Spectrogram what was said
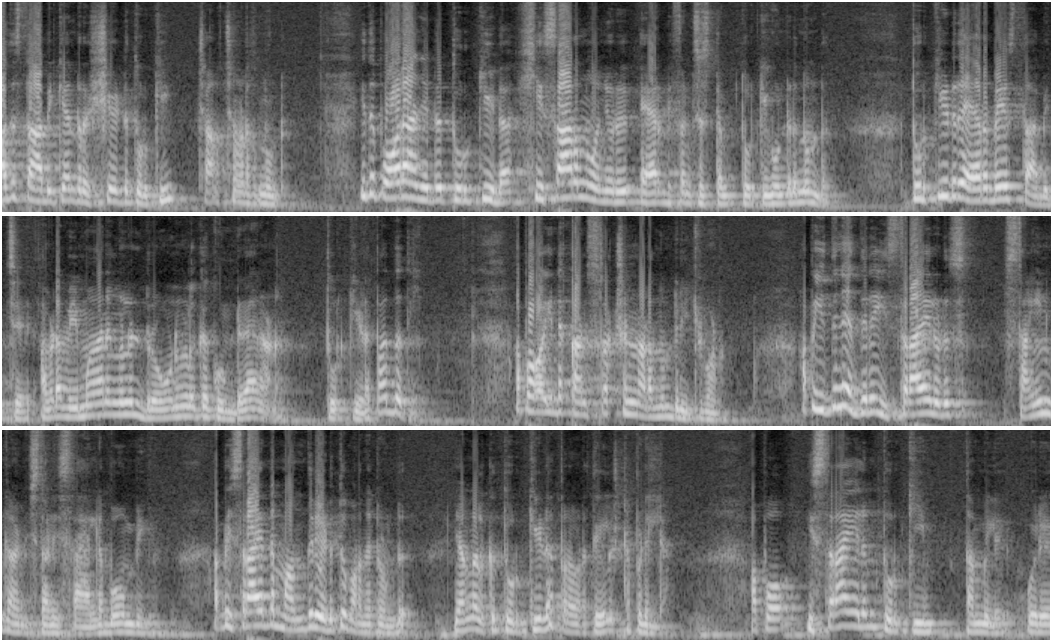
അത് സ്ഥാപിക്കാൻ റഷ്യയായിട്ട് തുർക്കി ചർച്ച നടത്തുന്നുണ്ട്. ഇത് പോരാഞ്ഞിട്ട് തുർക്കിയുടെ ഹിസാർ എന്ന് പറഞ്ഞൊരു എയർ ഡിഫൻസ് സിസ്റ്റം തുർക്കി കൊണ്ടുവരുന്നുണ്ട്. തുർക്കിയുടെ ഒരു എയർബേസ് സ്ഥാപിച്ച് അവിടെ വിമാനങ്ങളും ഡ്രോണുകളൊക്കെ കൊണ്ടുവരാനാണ് തുർക്കിയുടെ പദ്ധതി. അപ്പോൾ അതിന്റെ കൺസ്ട്രക്ഷൻ നടന്നുകൊണ്ടിരിക്കുവാണ്. അപ്പോൾ ഇതിനെതിരെ ഇസ്രായേൽ ഒരു സൈൻ കാണിച്ചതാണ് ഇസ്രായേലിന്റെ ബോംബിങ് അപ്പോൾ ഇസ്രായേലിന്റെ മന്ത്രി എടുത്തു പറഞ്ഞിട്ടുണ്ട് ഞങ്ങൾക്ക് തുർക്കിയുടെ പ്രവർത്തികൾ ഇഷ്ടപ്പെടില്ല. അപ്പോൾ ഇസ്രായേലും തുർക്കിയും തമ്മിൽ ഒരു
